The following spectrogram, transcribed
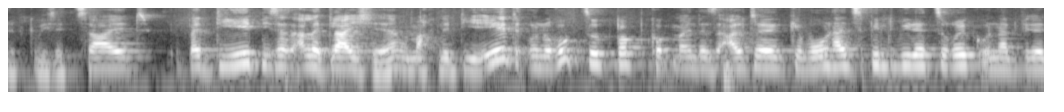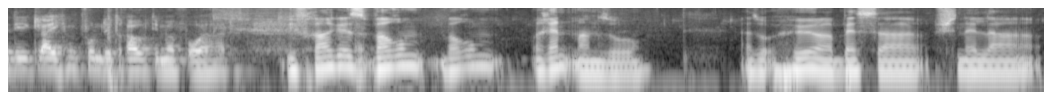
eine gewisse Zeit. Bei Diäten ist das Allergleiche. Ja? Man macht eine Diät und ruckzuck pop, kommt man in das alte Gewohnheitsbild wieder zurück und hat wieder die gleichen Pfunde drauf, die man vorher hatte. Die Frage ist, warum, warum rennt man so? Also höher, besser, schneller,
